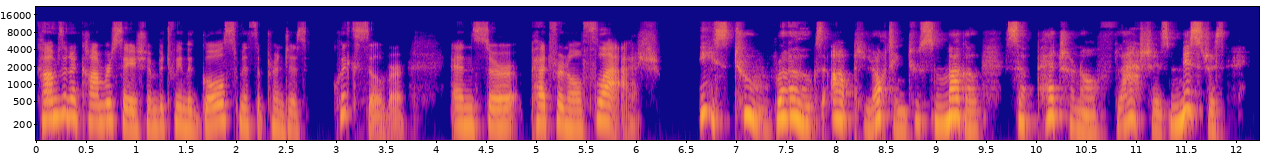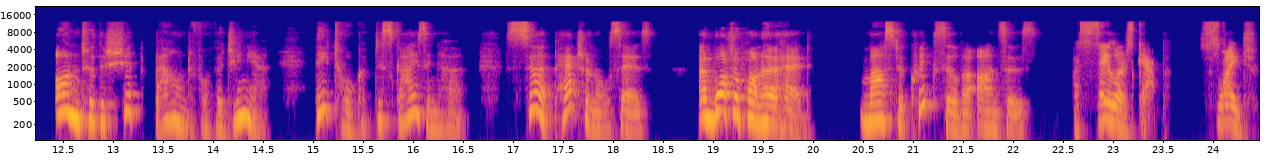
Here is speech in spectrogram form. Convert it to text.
comes in a conversation between the goldsmith's apprentice, Quicksilver, and Sir Petronel Flash. These two rogues are plotting to smuggle Sir Petronel Flash's mistress onto the ship bound for Virginia. They talk of disguising her. Sir Petronel says, And what upon her head? Master Quicksilver answers, A sailor's cap. Slight.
